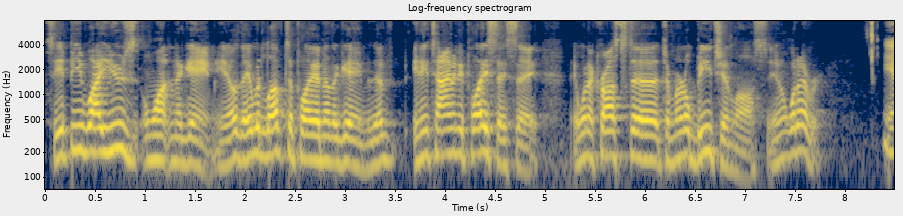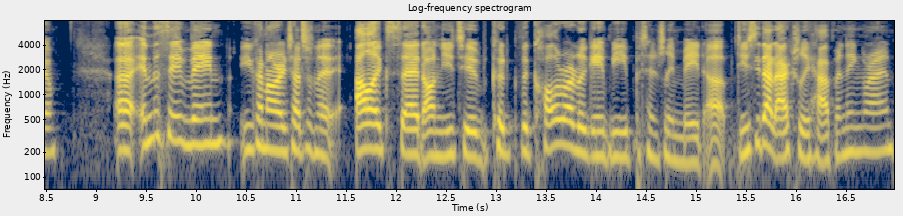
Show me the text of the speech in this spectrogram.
See if BYU's wanting a game. You know they would love to play another game. Anytime, any place, they say. They went across to, to Myrtle Beach and lost, you know, whatever. Yeah. Uh, in the same vein, you kind of already touched on it. Alex said on YouTube, could the Colorado game be potentially made up? Do you see that actually happening, Ryan?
